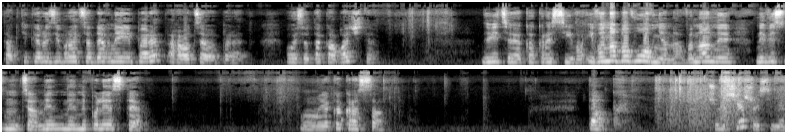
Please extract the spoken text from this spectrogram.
Так, тільки розібратися, де в неї перед. Ага, оце перед. Ось отака, бачите? Дивіться, яка красива. І вона бавовняна, вона не не, ця, не, не, не поліестер. О, Яка краса. Так, що ще щось є?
